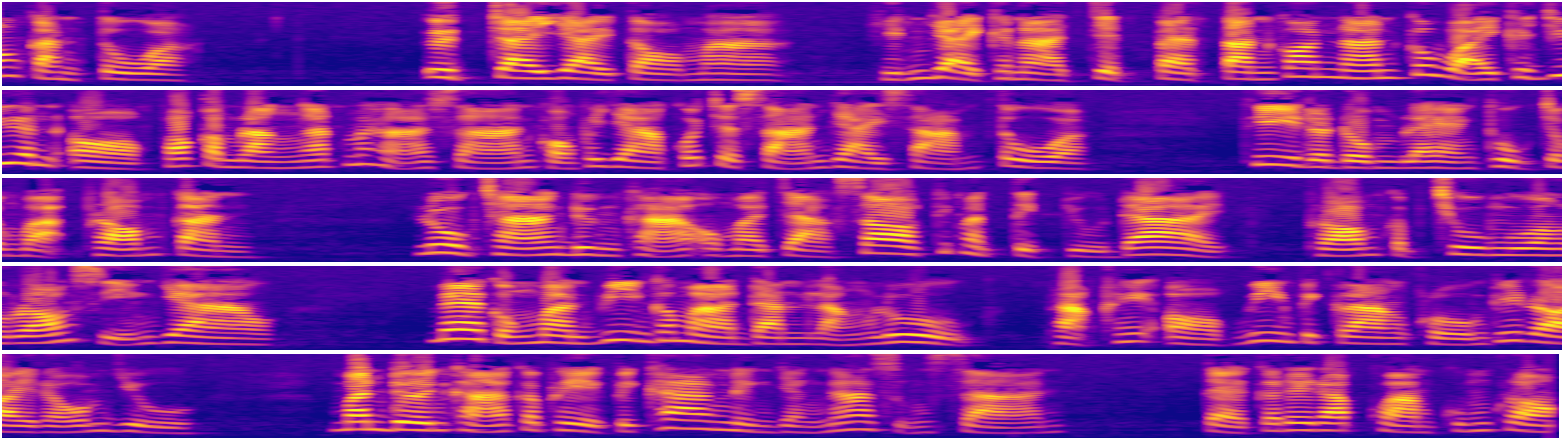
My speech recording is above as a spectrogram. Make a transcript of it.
ป้องกันตัว อึดใจใหญ่ต่อมา หินใหญ่ขนาดเจ็ดแปดตันก้อนนั้นก็ไหวขยื่นออก เพราะกำลังงัดมหาศาลของพญาโคจสารใหญ่สามตัว ที่ระดมแรงถูกจังหวะพร้อมกัน ลูกช้างดึงขาออกมาจากซอกที่มันติดอยู่ได้ พร้อมกับชูงวงร้องเสียงยาว แม่ของมันวิ่งเข้ามาดันหลังลูก ผลักให้ออกวิ่งไปกลางโขงที่รอยร้อมอยู่ มันเดินขากระเพกไปข้างหนึ่งอย่างน่าสงสาร แต่ก็ได้รับความคุ้มครอง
